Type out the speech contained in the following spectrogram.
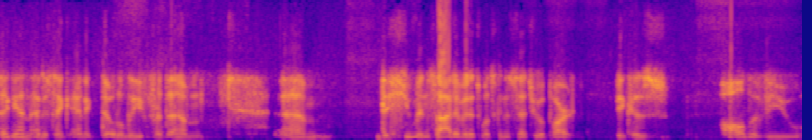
again, I just think anecdotally for them, um, the human side of it is what's going to set you apart because all of you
